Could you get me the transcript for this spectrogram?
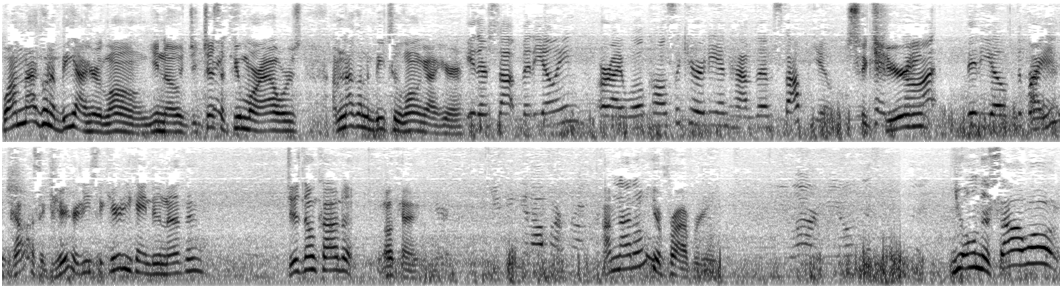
Well, I'm not going to be out here long. You know, j- just a few more hours. I'm not going to be too long out here. Either stop videoing, or I will call security and have them stop you. Security? You cannot video the branch. call security. Security can't do nothing. Just don't call the. Okay, You can get off our property. I'm not on your property. You are. We own this whole thing. You on the sidewalk?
